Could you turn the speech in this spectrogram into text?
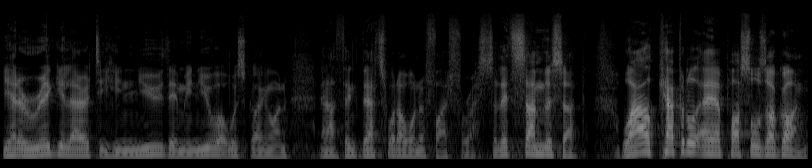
He had a regularity. He knew them, he knew what was going on. And I think that's what I want to fight for us. So let's sum this up. While capital A apostles are gone,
